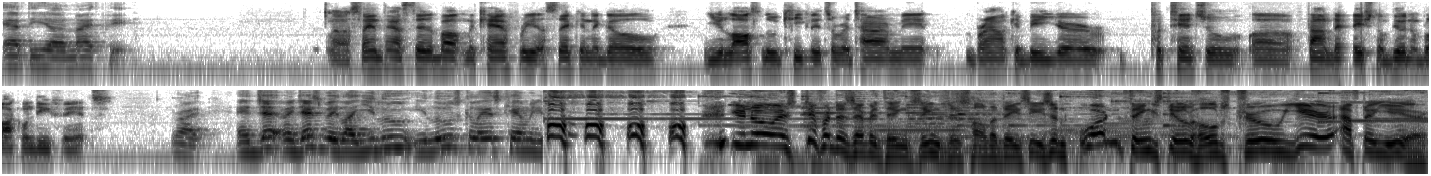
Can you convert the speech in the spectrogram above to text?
at the uh, ninth pick. Uh, same thing I said about McCaffrey a second ago. You lost Luke Kuechly to retirement. Brown could be your potential uh, foundational building block on defense. Right. And I mean, Jacksonville, like you lose you lose Calais Campbell. You, You know, as different as everything seems this holiday season, one thing still holds true year after year.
